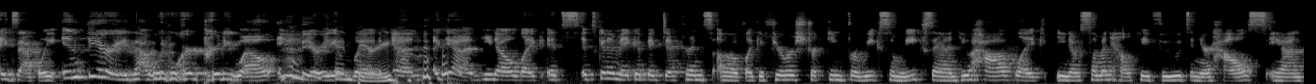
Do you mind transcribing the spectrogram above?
exactly. In theory, that would work pretty well. In theory, in theory. and again, you know, like it's it's going to make a big difference of like if you're restricting for weeks and weeks and you have like you know some unhealthy foods in your house and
